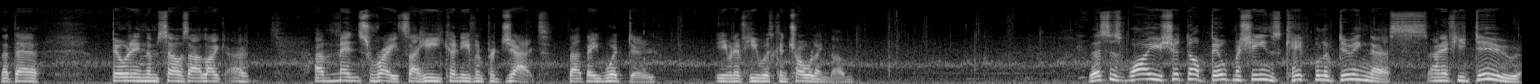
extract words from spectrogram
that they're building themselves at like a immense rates that he couldn't even project that they would do even if he was controlling them this is why you should not build machines capable of doing this and if you do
